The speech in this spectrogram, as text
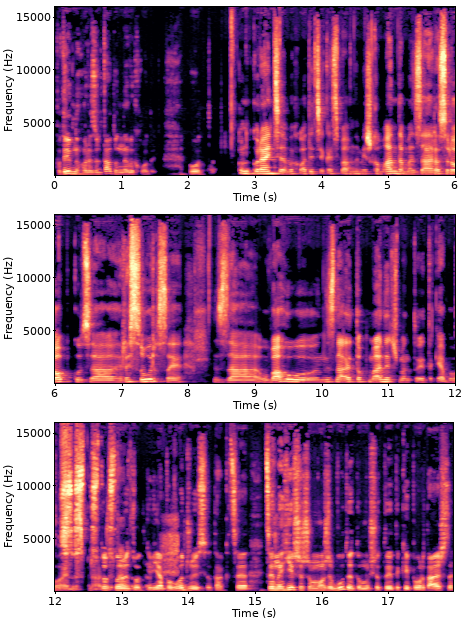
Потрібного результату не виходить. От конкуренція виходить якась певна між командами за розробку, за ресурси, за увагу, не знаю, топ-менеджменту, і таке буває. Сто відсотків. Я погоджуюся. Так, це це найгірше, що може бути, тому що ти такий повертаєшся.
